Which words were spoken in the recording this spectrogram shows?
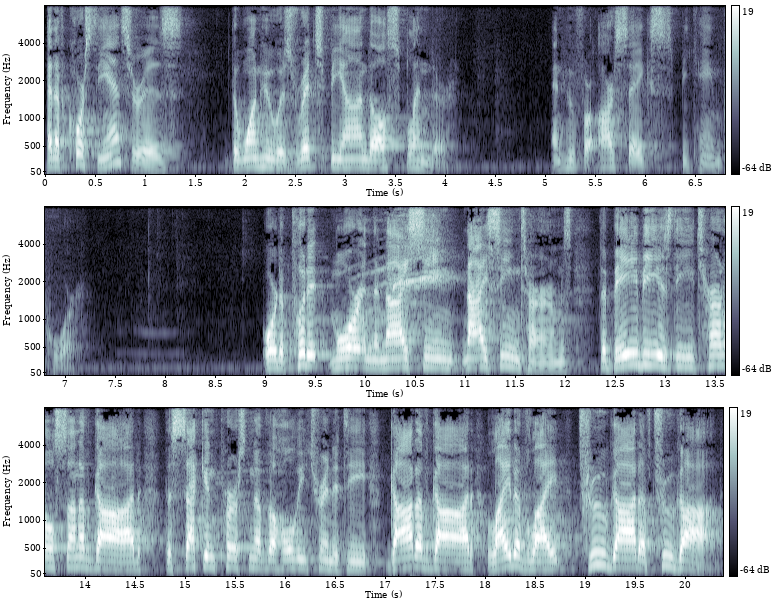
And of course, the answer is the one who was rich beyond all splendor and who for our sakes became poor. Or to put it more in the Nicene, Nicene terms, the baby is the eternal Son of God, the second person of the Holy Trinity, God of God, light of light, true God of true God.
